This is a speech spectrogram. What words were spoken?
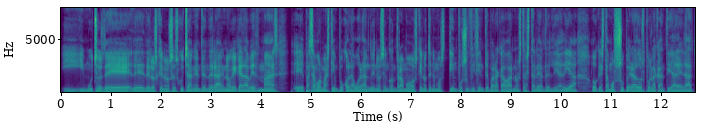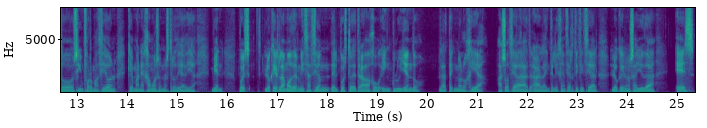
y, muchos de, los que nos escuchan entenderán, ¿no? Que cada vez más eh, pasamos más tiempo colaborando y nos encontramos que no tenemos tiempo suficiente para acabar nuestras tareas del día a día o que estamos superados por la cantidad de datos, información que manejamos en nuestro día a día. Bien, pues lo que es la modernización del puesto de trabajo, incluyendo la tecnología asociada a la, inteligencia artificial, lo que nos ayuda es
